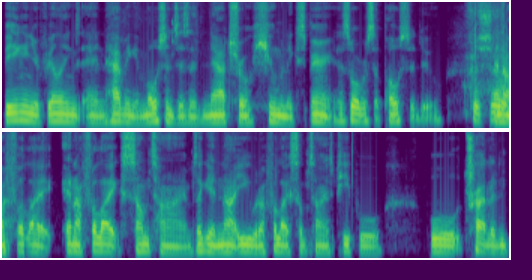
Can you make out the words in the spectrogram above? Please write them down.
being in your feelings and having emotions is a natural human experience. That's what we're supposed to do. for sure. And I feel like, and I feel like sometimes, again, not you, but I feel like sometimes people will try to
